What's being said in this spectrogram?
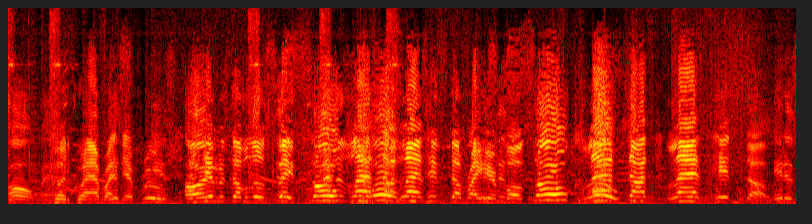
oh man. Good grab right This there, is Just give himself a little space. so this is last close. last hit stuff right here, This is folks. so close. Last stock, last hit stuff. It is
